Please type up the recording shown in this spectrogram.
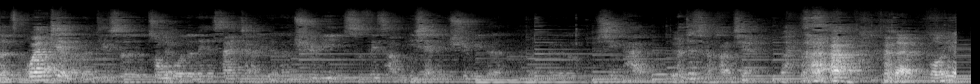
个怎么办？关键的问题是中国的那些三甲医院的趋利是非常明显的趋利的那个心态，他就是想赚钱。对，我们也。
